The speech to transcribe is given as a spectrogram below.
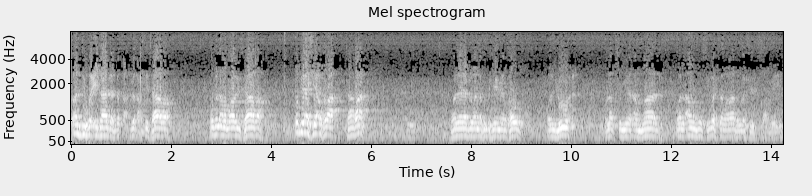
يؤدب عباده بقحط تاره وبالامراض تاره وباشياء أخرى تارات ولا نبلونكم بشيء من الخوف والجوع ونقص من الأموال والأنفس والثمرات وبشر الصابرين.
